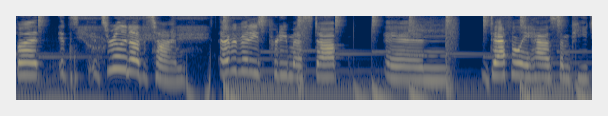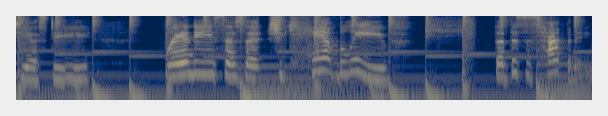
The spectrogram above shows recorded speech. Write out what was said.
But it's it's really not the time. Everybody's pretty messed up and definitely has some PTSD. Randee says that she can't believe that this is happening.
